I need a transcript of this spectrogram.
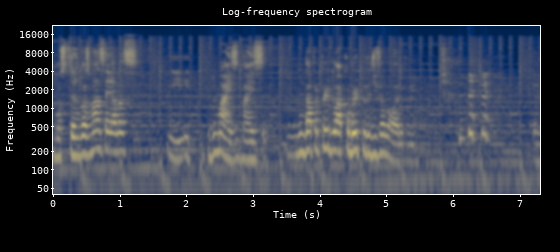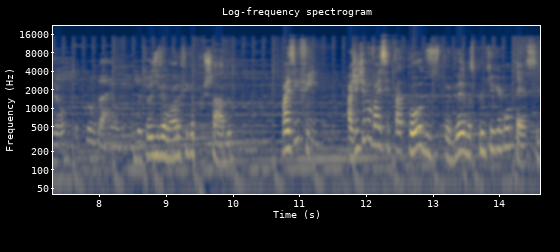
Mostrando as mazelas e, e tudo mais, mas não dá pra perdoar a cobertura de velório também. Entendeu? Não dá realmente. Cobertura de velório fica puxado. Mas enfim, a gente não vai citar todos os programas porque o que acontece?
